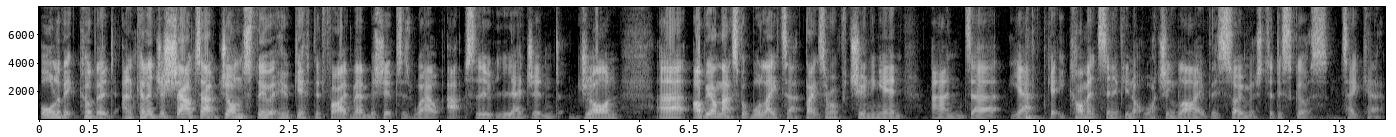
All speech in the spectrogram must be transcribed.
All of it covered. And can I just shout out John Stewart, who gifted five memberships as well. Absolute legend, John. Uh, I'll be on That's Football later. Thanks everyone for tuning in. And uh, yeah, get your comments in if you're not watching live. There's so much to discuss. Take care.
